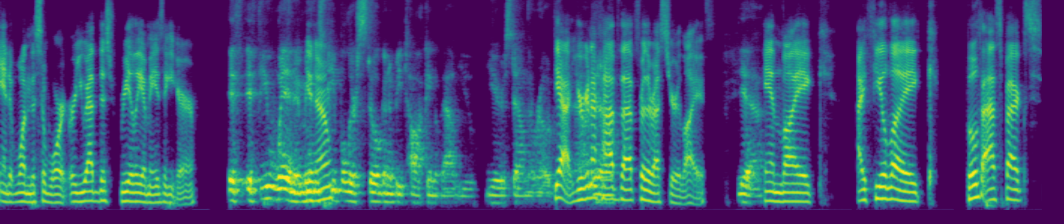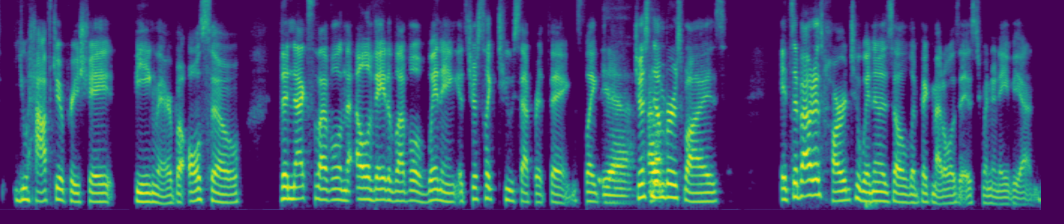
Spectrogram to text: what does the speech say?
and it won this award, or you had this really amazing year. If if you win, it means know? people are still going to be talking about you years down the road. Yeah, you're gonna you know? have that for the rest of your life. Yeah, And like I feel like both aspects you have to appreciate being there, but also the next level and the elevated level of winning, it's just like two separate things. Like yeah. just I- numbers wise, it's about as hard to win as an Olympic medal as it is to win an AVN.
